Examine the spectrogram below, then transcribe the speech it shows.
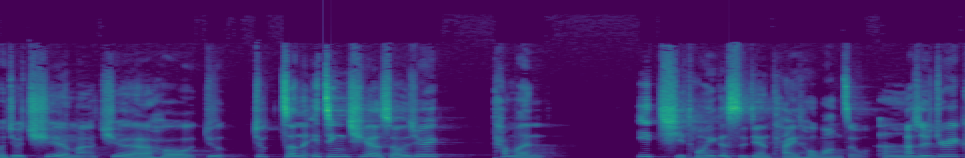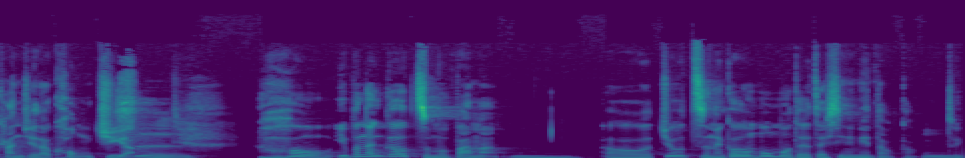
我就去了嘛，去了，然后就就真的，一进去的时候，就会他们一起同一个时间抬头望着我，嗯。那时就会感觉到恐惧啊，是然后也不能够怎么办嘛，嗯。呃就只能够默默的在心里面祷告，嗯对，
